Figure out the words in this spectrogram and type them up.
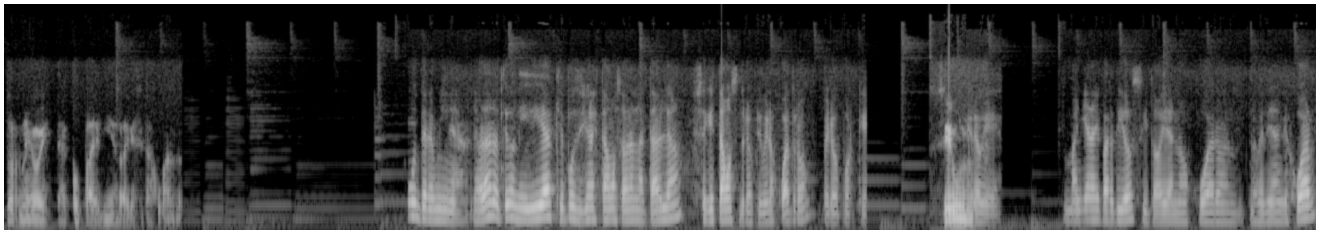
torneo, esta copa de mierda que se está jugando? ¿Cómo termina? La verdad no tengo ni idea qué posición estamos ahora en la tabla. Sé que estamos entre los primeros cuatro, pero porque Según... creo que mañana hay partidos y todavía no jugaron los que tenían que jugar.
